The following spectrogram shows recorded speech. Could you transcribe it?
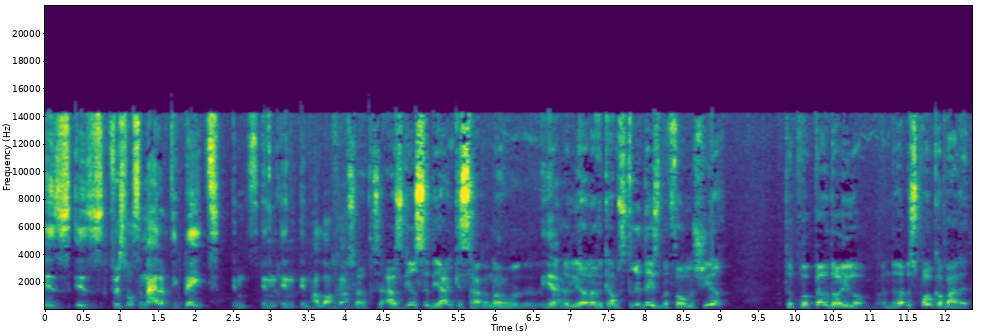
is, is first of all, it's a matter of debate in, in, in, in halacha. So, so as Gil said, the Yankis, I don't know, yeah. Eliyahu comes three days before Mashiach to prepare the Oilom. And the Rebbe spoke about it.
